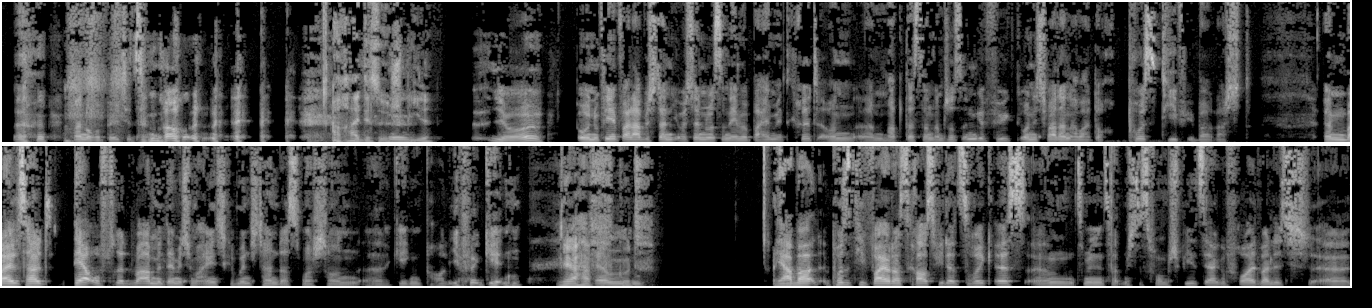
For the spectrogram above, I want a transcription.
mal noch ein Bildchen zu bauen. Ach, halt ist so ein Spiel. ja, und auf jeden Fall habe ich dann die Aufstellung nur so nebenbei mitgekriegt und ähm, habe das dann am Schluss angefügt und ich war dann aber doch positiv überrascht. Ähm, weil es halt der Auftritt war, mit dem ich mir eigentlich gewünscht habe, dass wir schon äh, gegen Pauli beginnen. Ja, Ähm, gut. Ja, aber positiv war ja, dass Kraus wieder zurück ist. Ähm, zumindest hat mich das vom Spiel sehr gefreut, weil ich äh,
